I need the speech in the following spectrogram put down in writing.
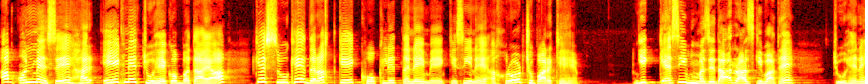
اب ان میں سے ہر ایک نے چوہے کو بتایا کہ سوکھے درخت کے کھوکھلے تنے میں کسی نے اخروٹ چھپا رکھے ہیں۔ یہ کیسی مزیدار راز کی بات ہے۔ چوہے نے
